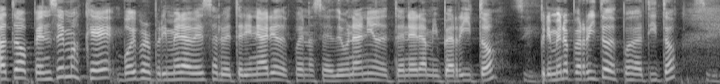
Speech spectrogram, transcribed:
Pato, pensemos que voy por primera vez al veterinario después, no sé, de un año de tener a mi perrito. Sí. Primero perrito, después gatito. Sí.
